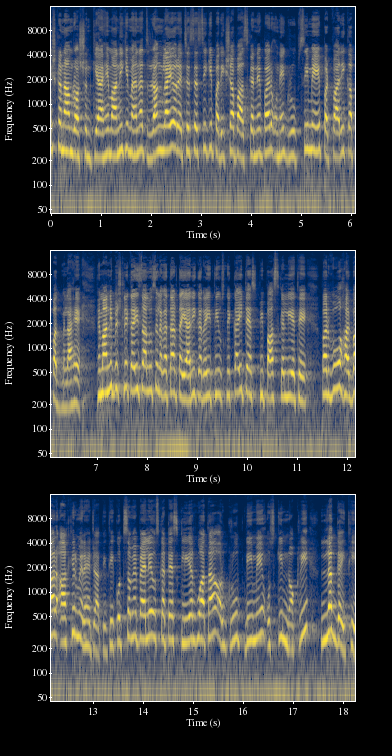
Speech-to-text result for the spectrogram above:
देश का नाम रोशन किया हिमानी की मेहनत, रंग लाई और एचएसएससी की परीक्षा पास करने पर उन्हें ग्रुप सी में पटवारी का पद मिला है। हिमानी पिछले कई सालों से लगातार तैयारी कर रही थी। उसने कई टेस्ट भी पास कर लिए थे। पर वो हर बार आखिर में रह जाती थी। कुछ समय पहले उसका टेस्ट क्लियर हुआ था और ग्रुप डी में उसकी नौकरी लग गई थी।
